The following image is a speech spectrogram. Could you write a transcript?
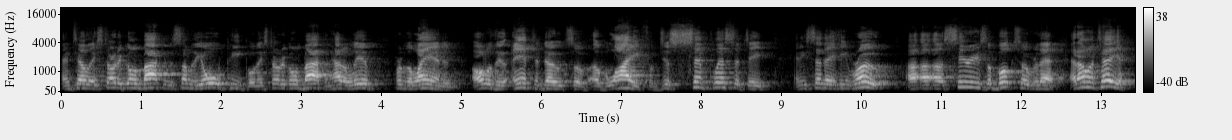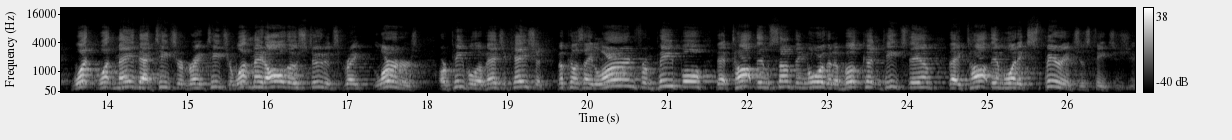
until they started going back into some of the old people and they started going back and how to live from the land and all of the antidotes of, of life, of just simplicity. And he said that he wrote a, a, a series of books over that. And I want to tell you, what, what made that teacher a great teacher? What made all those students great learners? Or people of education because they learned from people that taught them something more than a book couldn't teach them. They taught them what experiences teaches you.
